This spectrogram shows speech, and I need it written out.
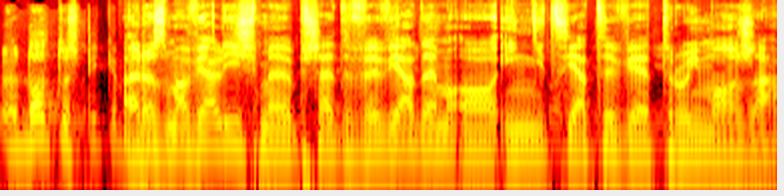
Uh, Rozmawialiśmy przed wywiadem o inicjatywie Trójmorza.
